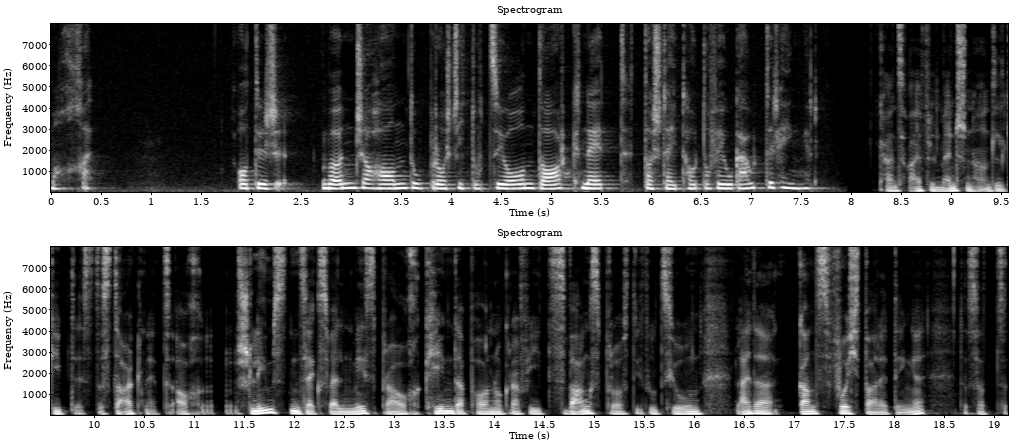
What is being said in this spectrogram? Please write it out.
machen will. Oder Menschenhandel, Prostitution, Darknet, da steht halt auch viel Geld dahinter. Kein Zweifel, Menschenhandel gibt es, das Darknet, auch schlimmsten sexuellen Missbrauch, Kinderpornografie, Zwangsprostitution, leider ganz furchtbare Dinge. Das hat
